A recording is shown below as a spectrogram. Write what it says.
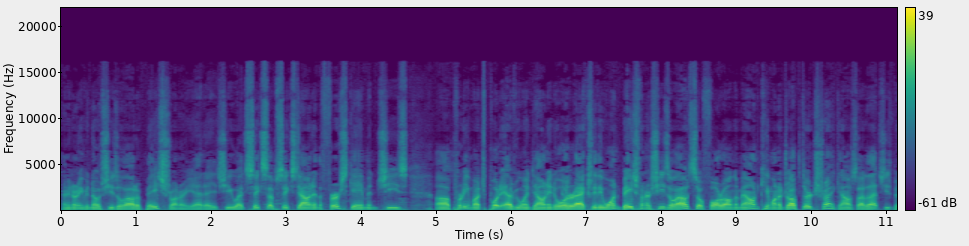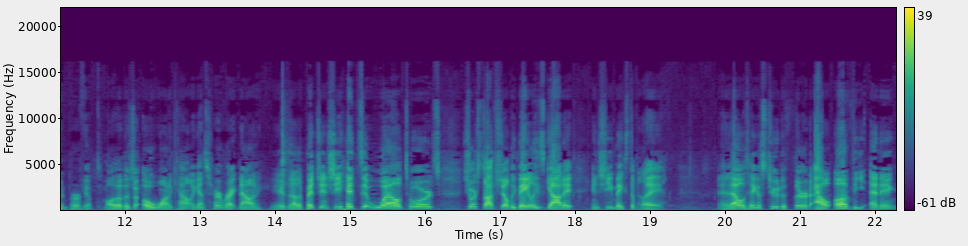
I, mean, I don't even know if she's allowed a base runner yet. Uh, She went six up, six down in the first game, and she's uh, pretty much put everyone down in order. Actually, the one base runner she's allowed so far on the mound came on a drop third strike, and outside of that, she's been perfect. Although there's an 0-1 count against her right now, and here's another pitch, and she hits it well towards shortstop. Shelby Bailey's got it, and she makes the play. And that will take us to the third out of the inning.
